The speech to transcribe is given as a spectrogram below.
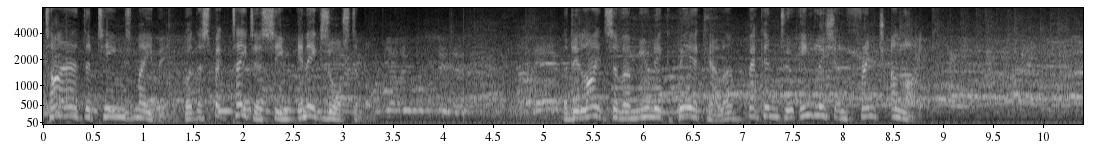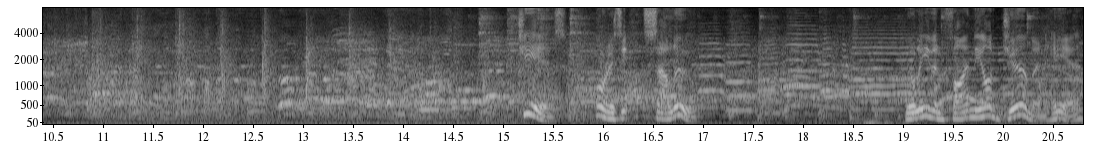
Tired the teams may be, but the spectators seem inexhaustible. The delights of a Munich beer keller beckon to English and French alike. Cheers, or is it salut? You'll even find the odd German here.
